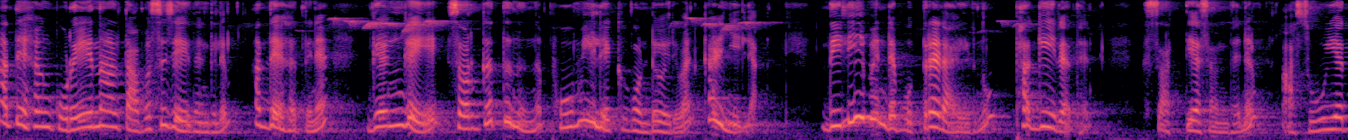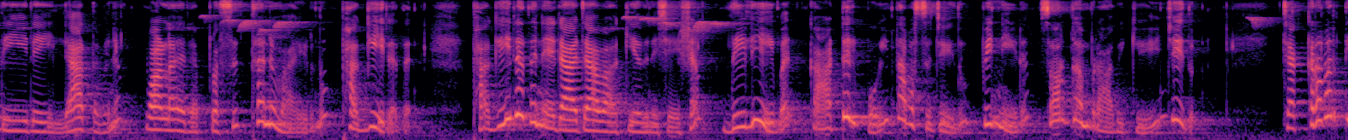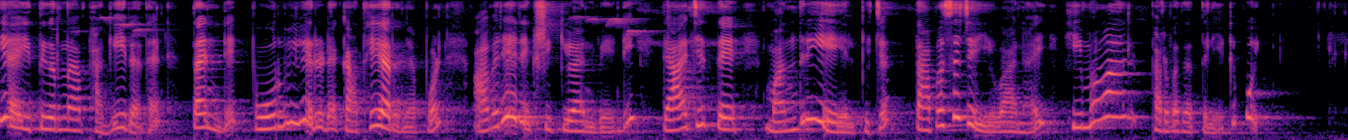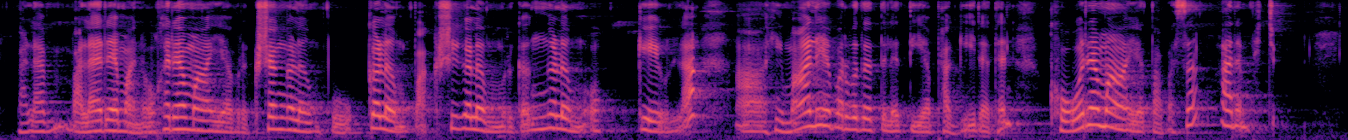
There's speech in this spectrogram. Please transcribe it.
അദ്ദേഹം കുറേ നാൾ തപസ് ചെയ്തെങ്കിലും അദ്ദേഹത്തിന് ഗംഗയെ സ്വർഗത്ത് നിന്ന് ഭൂമിയിലേക്ക് കൊണ്ടുവരുവാൻ കഴിഞ്ഞില്ല. ദിലീപന്റെ പുത്രനായിരുന്നു ഭഗീരഥൻ. സത്യസന്ധനും അസൂയ തീരെയില്ലാത്തവനും വളരെ പ്രസിദ്ധനുമായിരുന്നു ഭഗീരഥൻ. ഭഗീരഥനെ രാജാവാക്കിയതിനു ശേഷം ദിലീപൻ കാട്ടിൽ പോയി തപസ് ചെയ്തു. പിന്നീട് സ്വർഗം പ്രാപിക്കുകയും ചെയ്തു. ചക്രവർത്തിയായി തീർന്ന ഭഗീരഥൻ തന്റെ പൂർവികരുടെ കഥയറിഞ്ഞപ്പോൾ അവരെ രക്ഷിക്കുവാൻ വേണ്ടി രാജ്യത്തെ മന്ത്രിയെ ഏൽപ്പിച്ച് തപസ് ചെയ്യുവാനായി ഹിമവാൻ പർവതത്തിലേക്ക് പോയി. വള വളരെ മനോഹരമായ വൃക്ഷങ്ങളും പൂക്കളും പക്ഷികളും മൃഗങ്ങളും ഒക്കെയുള്ള ആ ഹിമാലയ പർവതത്തിലെത്തിയ ഭഗീരഥൻ ഘോരമായ തപസ് ആരംഭിച്ചു.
